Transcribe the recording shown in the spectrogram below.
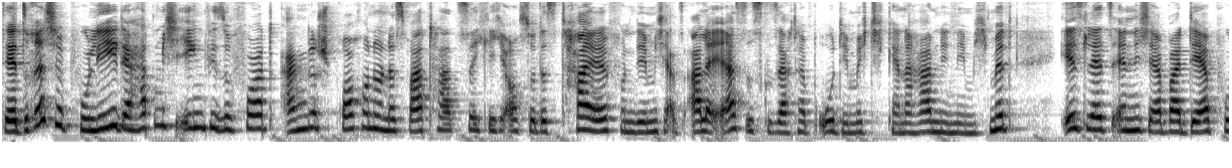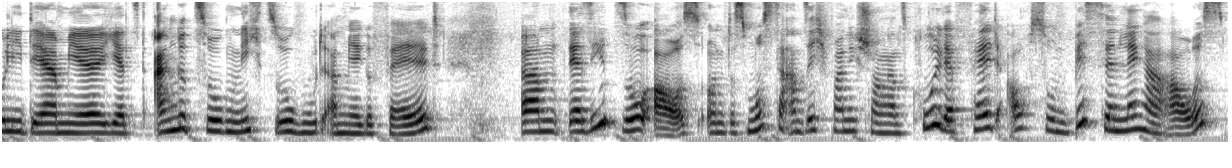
Der dritte Pulli, der hat mich irgendwie sofort angesprochen und das war tatsächlich auch so das Teil, von dem ich als allererstes gesagt habe, oh, den möchte ich gerne haben, den nehme ich mit. Ist letztendlich aber der Pulli, der mir jetzt angezogen nicht so gut an mir gefällt. Ähm, der sieht so aus und das Muster an sich fand ich schon ganz cool. Der fällt auch so ein bisschen länger aus.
